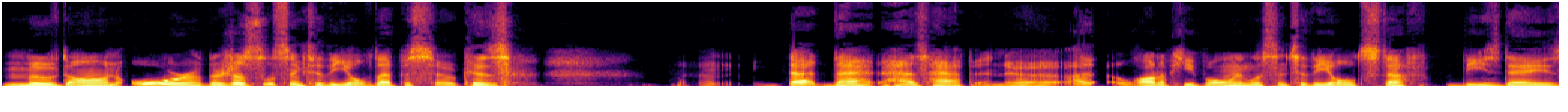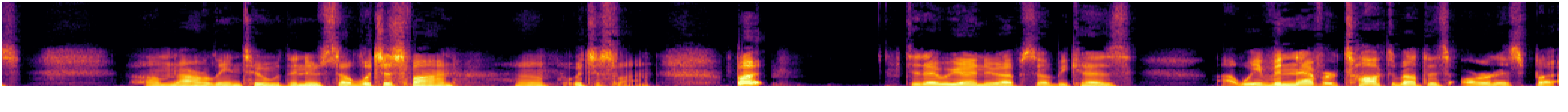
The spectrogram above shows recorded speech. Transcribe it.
moved on, or they're just listening to the old episode because that that has happened. Uh, a lot of people only listen to the old stuff these days. I'm not really in tune with the new stuff, which is fine. Um, which is fine. But today we got a new episode because uh, we've never talked about this artist, but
